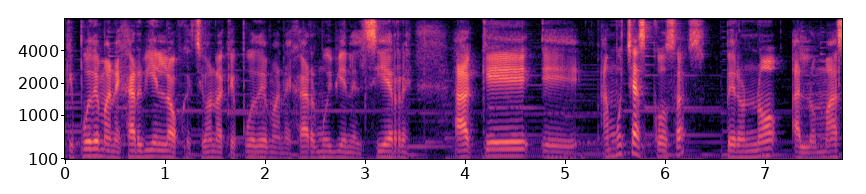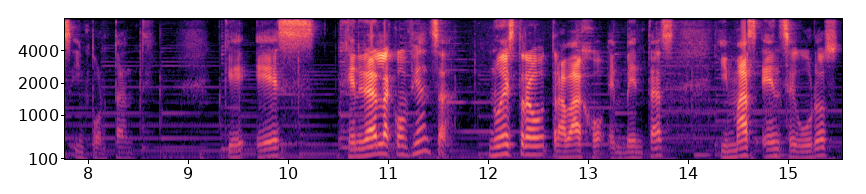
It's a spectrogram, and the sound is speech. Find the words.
que puede manejar bien la objeción, a que puede manejar muy bien el cierre, a que eh, a muchas cosas, pero no a lo más importante, que es generar la confianza. Nuestro trabajo en ventas y más en seguros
